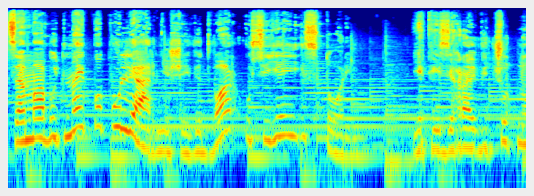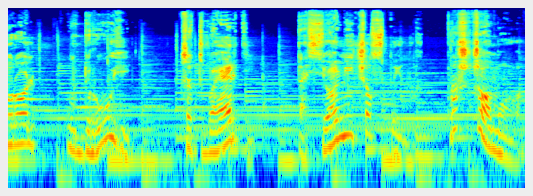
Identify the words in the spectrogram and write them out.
Це, мабуть, найпопулярніший відвар усієї історії, який зіграє відчутну роль у другій, четвертій та сьомій частинах. Про що мова?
